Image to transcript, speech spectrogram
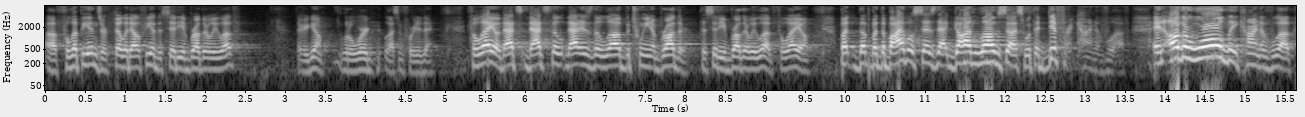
uh, Philippians or Philadelphia, the city of brotherly love. There you go. A little word lesson for you today. Phileo, that's, that's the, that is the love between a brother, the city of brotherly love, phileo. But the, but the Bible says that God loves us with a different kind of love, an otherworldly kind of love,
